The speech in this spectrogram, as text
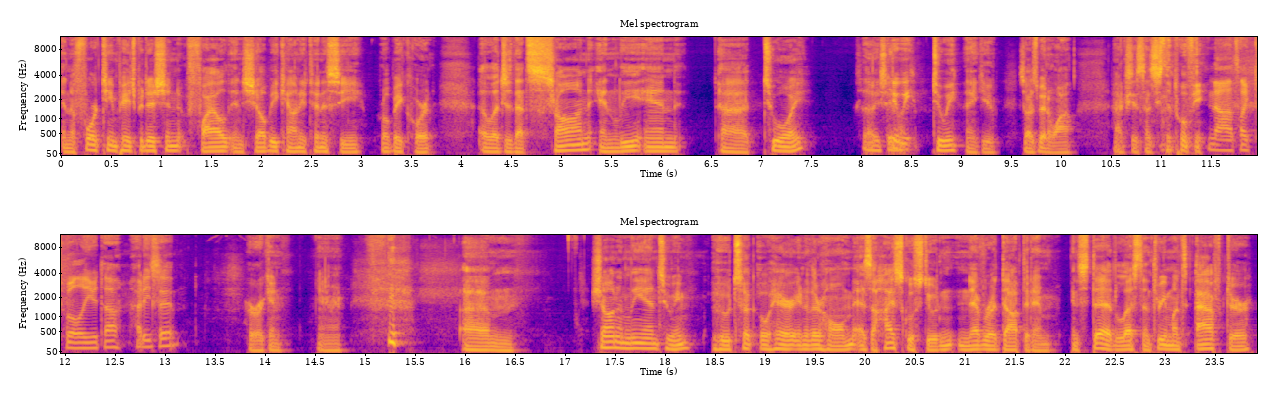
in a 14 page petition filed in Shelby County, Tennessee, probate court alleges that Sean and Leigh Anne uh, Tuohy, is that how you say Tui. Tui, thank you. So it's been a while actually since I've seen the movie No, it's like Twilla, Utah. How do you say it? Hurricane. Anyway, um, Sean and Leigh Anne Tuohy, who took Oher into their home as a high school student, never adopted him. Instead, less than three months after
